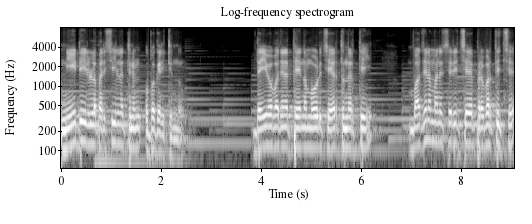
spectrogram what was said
നീതിയിലുള്ള പരിശീലനത്തിനും ഉപകരിക്കുന്നു. ദൈവവചനത്തെ നമ്മോട് ചേർത്ത് നിർത്തി വചനമനുസരിച്ച് പ്രവർത്തിച്ച്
